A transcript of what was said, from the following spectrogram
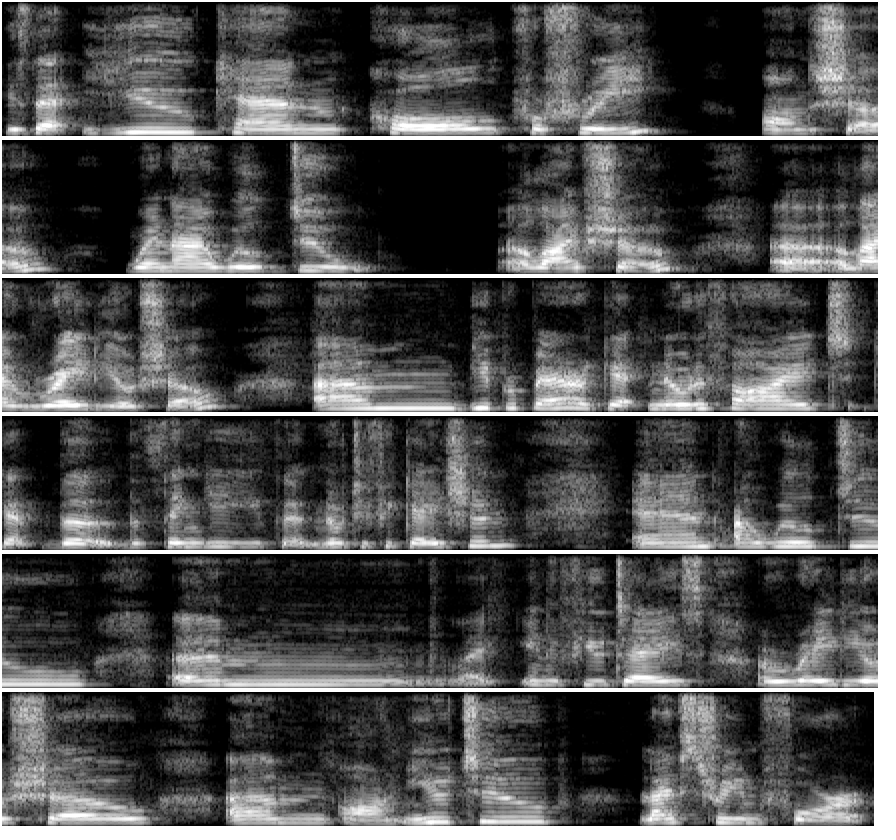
is that you can call for free on the show when I will do a live show, uh, a live radio show. Um, be prepared, get notified, get the, the thingy, the notification, and I will do um, like in a few days a radio show um, on YouTube, live streamed for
